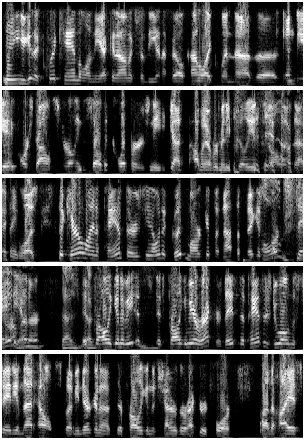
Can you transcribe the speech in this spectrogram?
You, get a quick handle on the economics of the NFL, kind of like when uh, the NBA forced Donald Sterling to sell the Clippers, and he got however many billions of Yeah, dollars that thing was. The Carolina Panthers, you know, in a good market, but not the biggest Old stadium. Charlotte, That's, It's probably going to be it's, it's probably going to be a record. They, the Panthers do own the stadium, that helps. But I mean, they're gonna they're probably going to shatter the record for uh, the highest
